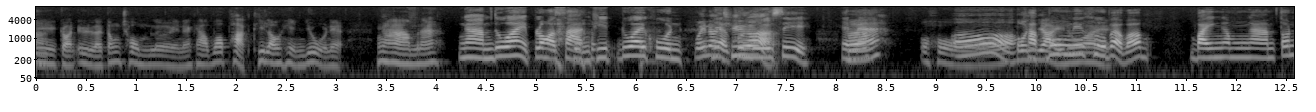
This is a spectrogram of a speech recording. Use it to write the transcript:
นี่ก่อนอื่นเราต้องชมเลยนะครับ ว่าผักที่เราเห็นอยู่เนี่ยงามนะ งามด้วยปลอดสารพิษด้วยคุณไม่น่าเนี่ยเชื่คุณอ ดูสิเห็นไหมฮะโอ้โหโอ้ต้นผักใหญ่บุ้งนี่ด้วยคือแบบว่าใบงามๆต้น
